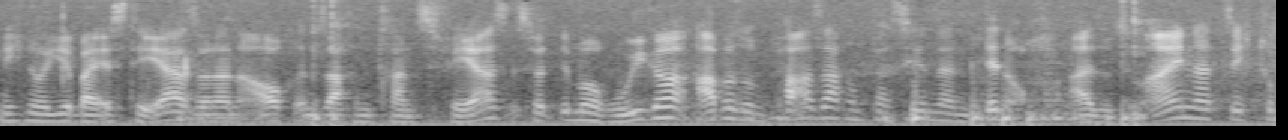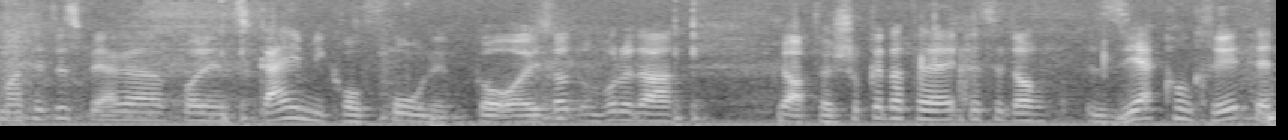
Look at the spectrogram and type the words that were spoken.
nicht nur hier bei STR, sondern auch in Sachen Transfers. Es wird immer ruhiger, aber so ein paar Sachen passieren dann dennoch. Also zum einen hat sich Thomas Hitzesberger vor den Sky-Mikrofonen geäußert und wurde da ja, für Stuttgarter Verhältnisse doch sehr konkret, denn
